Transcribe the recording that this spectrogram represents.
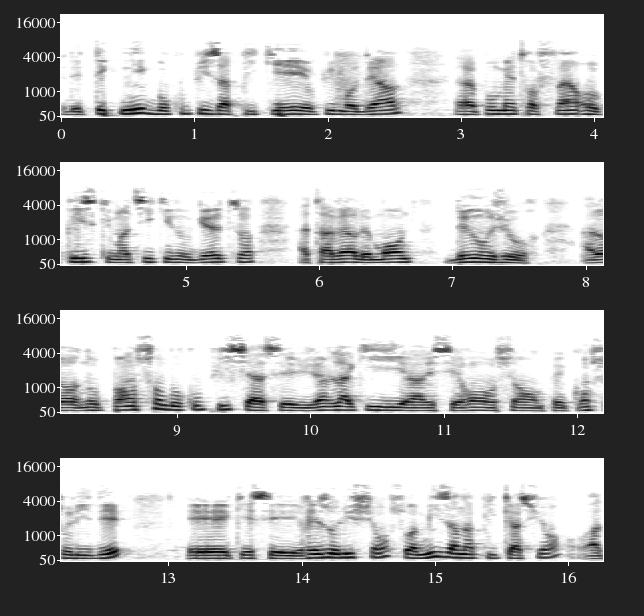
des techniques beaucoup plus appliquées et plus modernes euh, pour mettre fin aux crises climatiques qui nous guettent à travers le monde de nos jours. Alors nous pensons beaucoup plus à ces gens-là qui euh, seront un peu consolidés et que ces résolutions soient mises en application à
